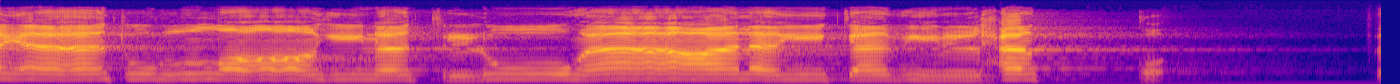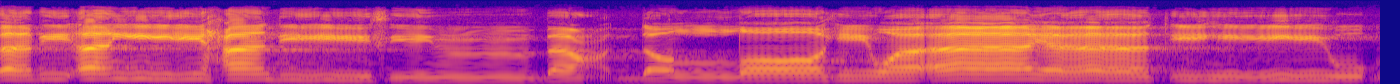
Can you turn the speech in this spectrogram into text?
آيات الله نتلوها عليك بالحق فبأي حديث بعد الله وآياته يؤمنون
